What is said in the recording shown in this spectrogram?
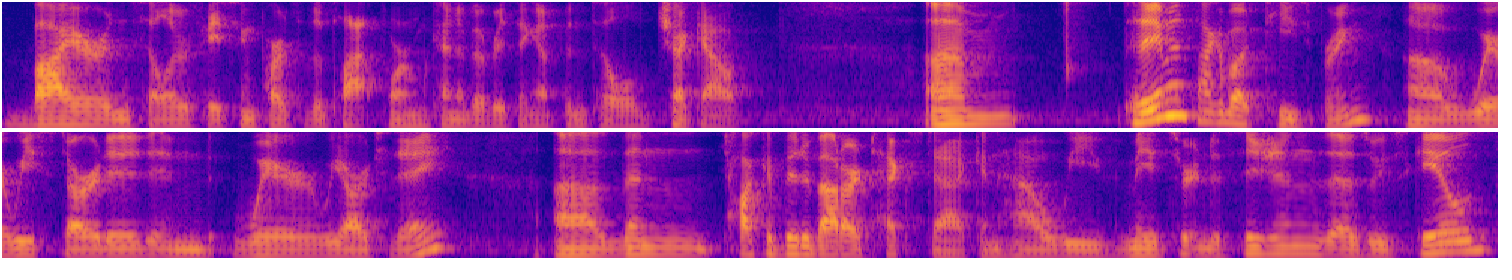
buyer and seller facing parts of the platform, kind of everything up until checkout. Um, today, I'm going to talk about Teespring, uh, where we started and where we are today. Uh, then talk a bit about our tech stack and how we've made certain decisions as we've scaled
